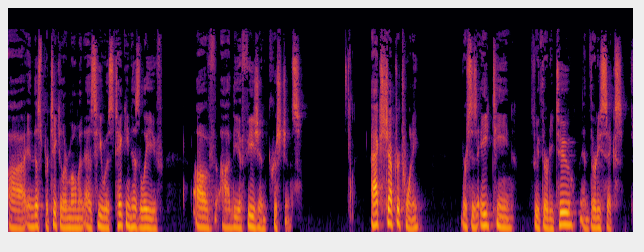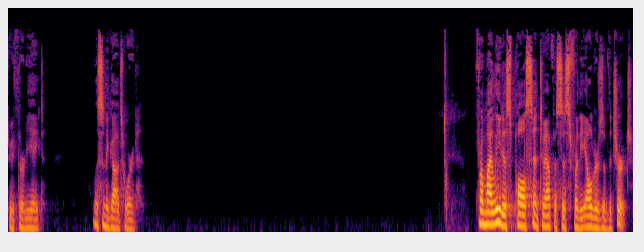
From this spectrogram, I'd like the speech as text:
uh, in this particular moment, as he was taking his leave of uh, the Ephesian Christians. Acts chapter 20, verses 18 through 32 and 36 through 38. Listen to God's word. From Miletus, Paul sent to Ephesus for the elders of the church.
